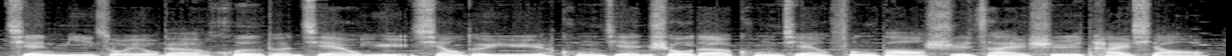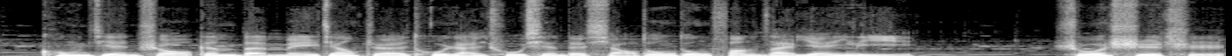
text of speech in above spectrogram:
千米左右的混沌剑域，相对于空间兽的空间风暴实在是太小，空间兽根本没将这突然出现的小东东放在眼里。说是迟，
